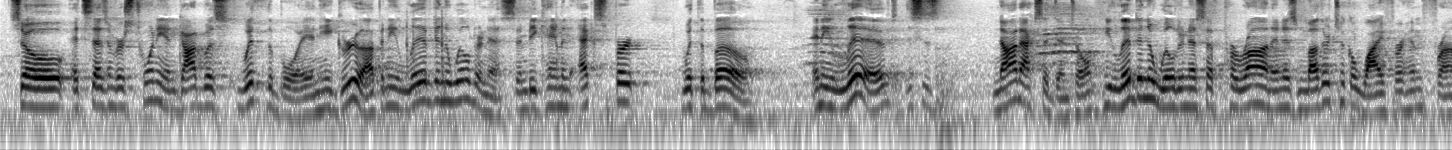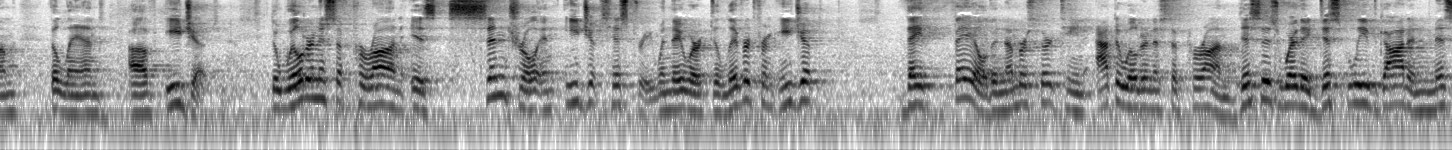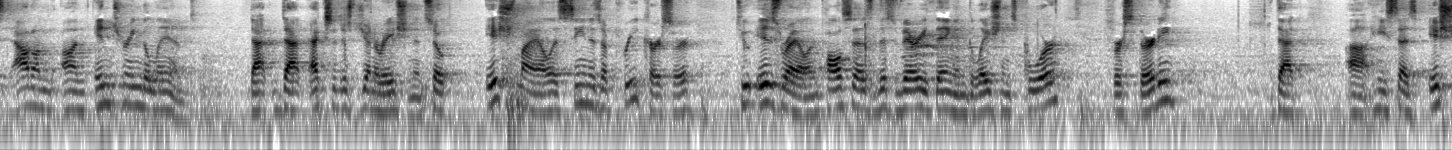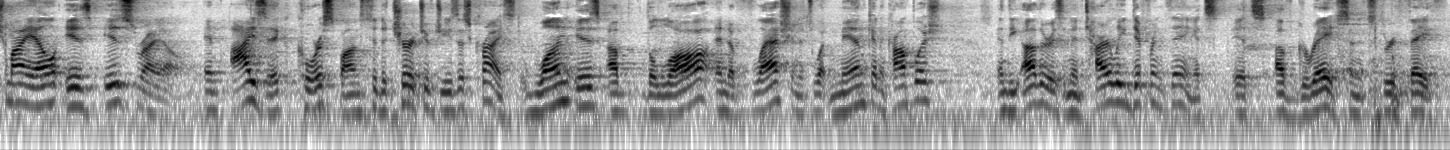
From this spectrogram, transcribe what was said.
So it says in verse 20, and God was with the boy, and he grew up, and he lived in the wilderness, and became an expert with the bow. And he lived, this is not accidental, he lived in the wilderness of Paran, and his mother took a wife for him from the land of Egypt. The wilderness of Paran is central in Egypt's history. When they were delivered from Egypt, they failed in Numbers 13 at the wilderness of Paran. This is where they disbelieved God and missed out on, on entering the land, that, that Exodus generation. And so Ishmael is seen as a precursor to Israel. And Paul says this very thing in Galatians 4, verse 30, that uh, he says, Ishmael is Israel and Isaac corresponds to the church of Jesus Christ. One is of the law and of flesh, and it's what man can accomplish, and the other is an entirely different thing. It's, it's of grace and it's through faith.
